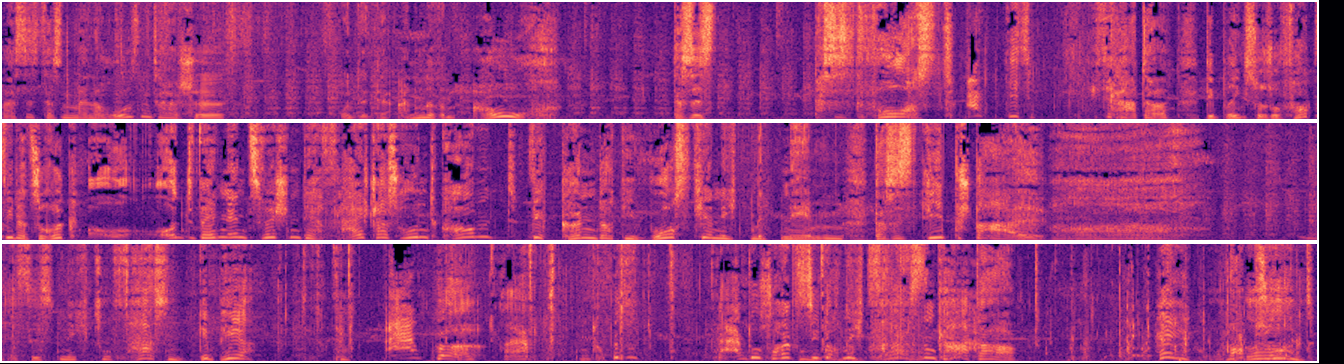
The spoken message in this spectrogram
Was ist das in meiner Hosentasche? Und in der anderen auch. Das ist. Das ist Wurst. Kater, die bringst du sofort wieder zurück. Und wenn inzwischen der Fleischershund kommt? Wir können doch die Wurst hier nicht mitnehmen. Das ist Diebstahl. Es ist nicht zu fassen. Gib her. Du sollst sie doch nicht fressen, Kater. Hey, Mopshund,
